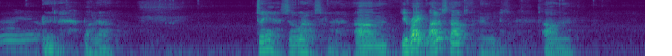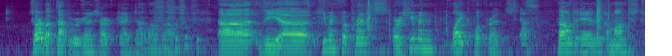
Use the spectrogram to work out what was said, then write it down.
Oh yeah. But uh so yeah, so what else? can I- Um you're right, a lot of stuff and um sorry about the topic we were gonna start trying to talk about uh the uh human footprints or human like footprints Yes. found in amongst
